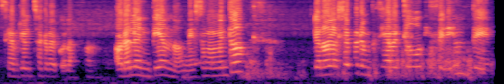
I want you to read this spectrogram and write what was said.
Se abrió el chakra corazón. Ahora lo entiendo. En ese momento yo no lo sé, pero empecé a ver todo diferente,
